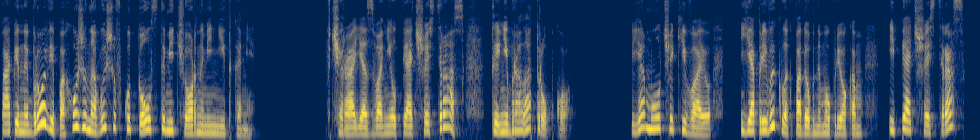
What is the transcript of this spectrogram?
Папины брови похожи на вышивку толстыми черными нитками. «Вчера я звонил пять-шесть раз. Ты не брала трубку». Я молча киваю. Я привыкла к подобным упрекам, и пять-шесть раз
